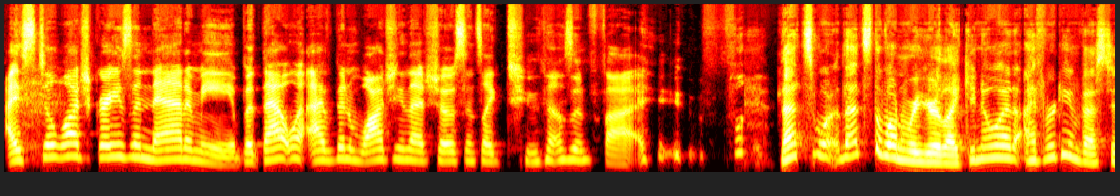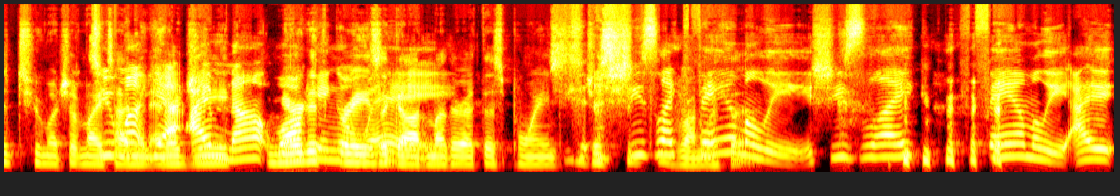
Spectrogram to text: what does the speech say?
I still watch Grey's Anatomy, but that one I've been watching that show since like 2005. that's what that's the one where you're like, you know what? I've already invested too much of my time much, and energy. Yeah, I'm not Meredith walking Grey's away. a godmother at this point. Just she's like family. She's like family. I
